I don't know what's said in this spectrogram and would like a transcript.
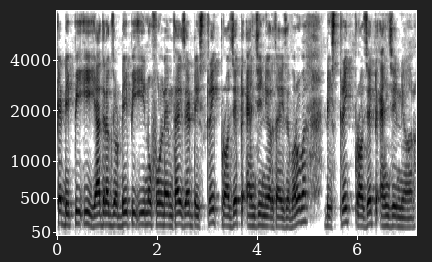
કે ડીપીઈ, યાદ રાખજો, ડીપીઈનું ફૂલ નેમ થાય છે ડિસ્ટ્રિક્ટ પ્રોજેક્ટ એન્જિનિયર થાય છે, બરોબર? ડિસ્ટ્રિક્ટ પ્રોજેક્ટ એન્જિનિયર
